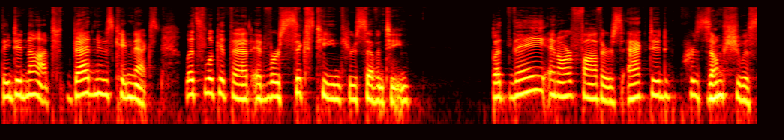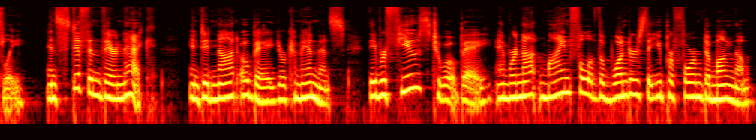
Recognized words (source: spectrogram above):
They did not. Bad news came next. Let's look at that at verse 16 through 17. But they and our fathers acted presumptuously and stiffened their neck and did not obey your commandments. They refused to obey and were not mindful of the wonders that you performed among them.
